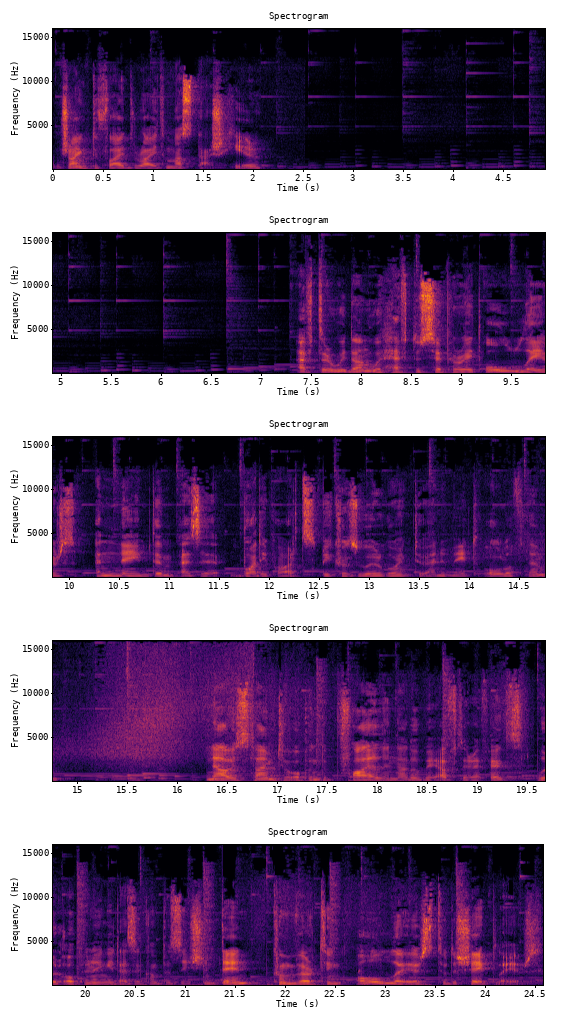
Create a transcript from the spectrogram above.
I'm trying to find the right mustache here. After we're done, we have to separate all layers and name them as a body parts because we're going to animate all of them. Now it's time to open the file in Adobe After Effects. We're opening it as a composition, then converting all layers to the shape layers,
